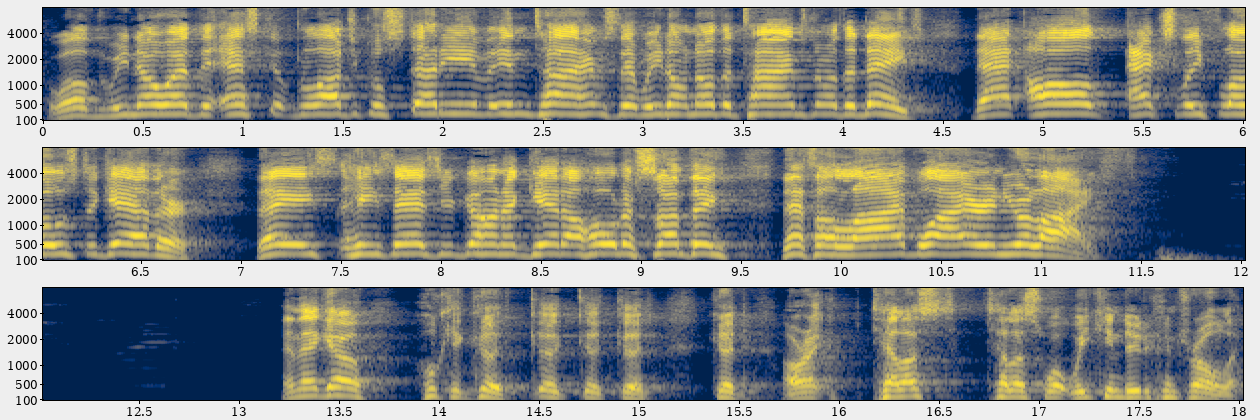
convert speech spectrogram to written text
Well, we know what the eschatological study of end times that we don't know the times nor the dates. That all actually flows together. They, he says you're going to get a hold of something that's a live wire in your life. And they go, okay, good, good, good, good, good. All right. Tell us, tell us what we can do to control it.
